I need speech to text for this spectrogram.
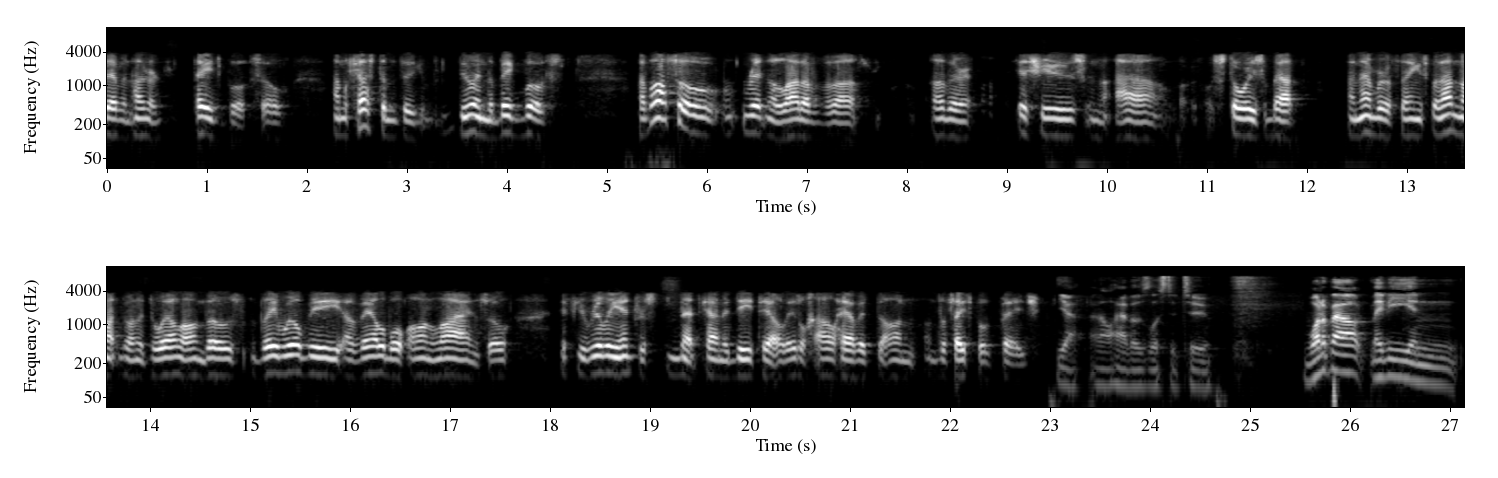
700 page book. So I'm accustomed to doing the big books. I've also written a lot of uh, other issues and uh, stories about a number of things, but I'm not going to dwell on those. They will be available online, so if you're really interested in that kind of detail, it'll I'll have it on, on the Facebook page. Yeah, and I'll have those listed too. What about maybe in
